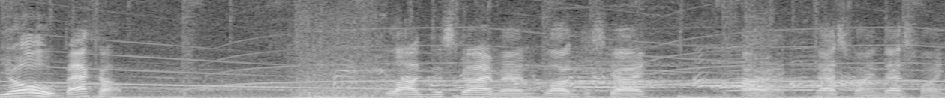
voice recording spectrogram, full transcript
Yo, backup. Block this guy, man. Block this guy. Alright, that's fine, that's fine.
